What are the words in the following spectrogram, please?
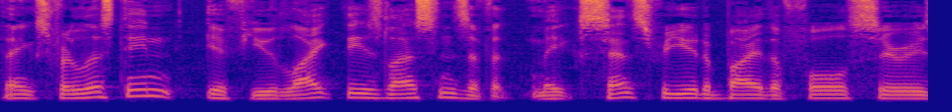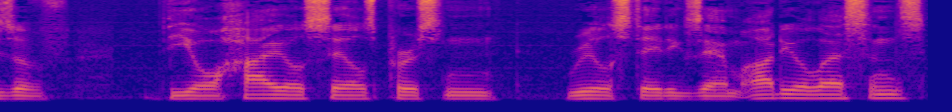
Thanks for listening. If you like these lessons, if it makes sense for you to buy the full series of the Ohio Salesperson Real Estate Exam audio lessons,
